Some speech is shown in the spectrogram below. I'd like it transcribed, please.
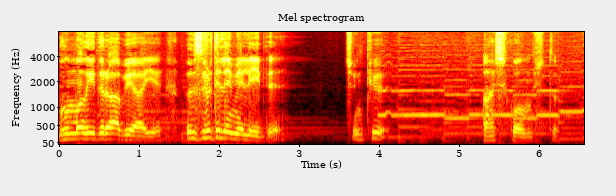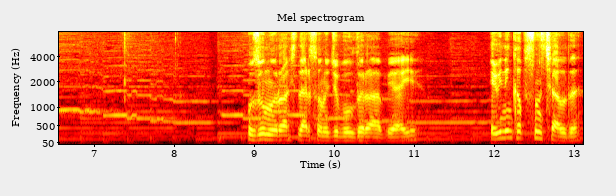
Bulmalıydı Rabia'yı, özür dilemeliydi. Çünkü aşık olmuştu. Uzun uğraşlar sonucu buldu Rabia'yı. Evinin kapısını çaldı.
